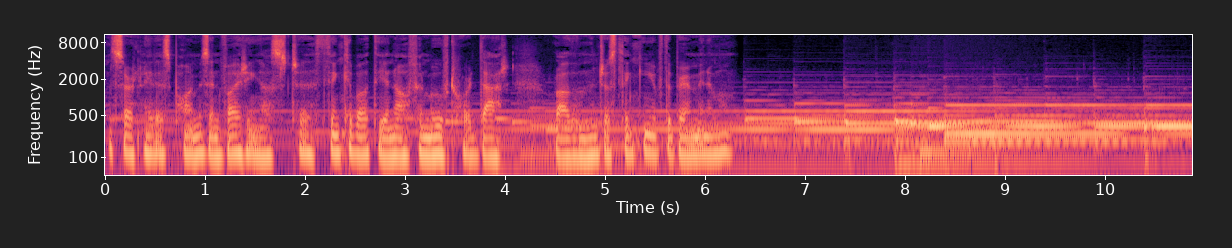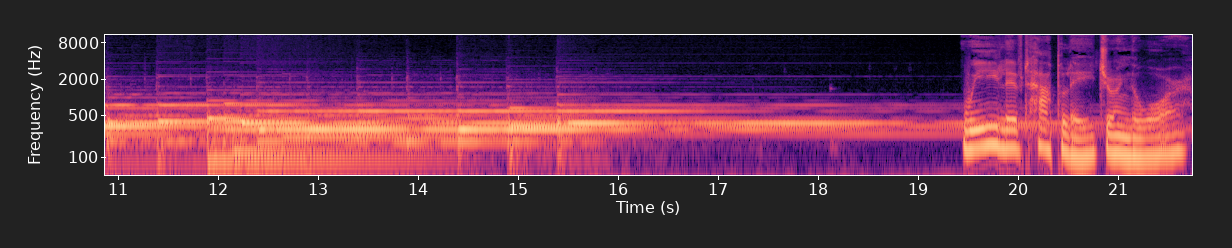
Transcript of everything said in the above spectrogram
But certainly, this poem is inviting us to think about the enough and move toward that rather than just thinking of the bare minimum. We Lived Happily During the War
